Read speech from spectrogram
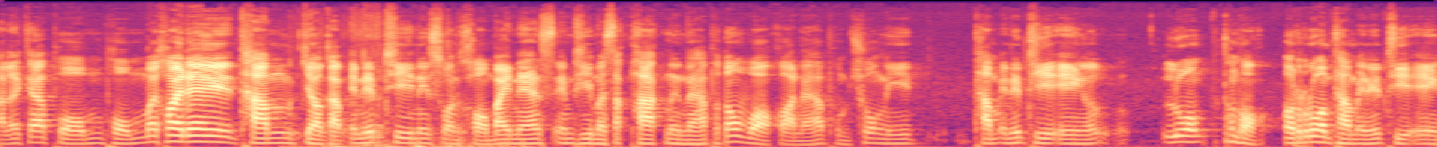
เอาละครับผมผมไม่ค่อยได้ทำเกี่ยวกับ NFT ในส่วนของ Binance MT มาสักพักหนึ่งนะครับผมต้องบอกก่อนนะครับผมช่วงนี้ทำ NFT เองร่วมต้องบอกร่วมทำ NFT เอง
